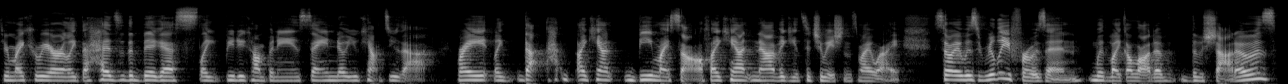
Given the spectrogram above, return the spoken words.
through my career, like the heads of the biggest like beauty companies saying, no, you can't do that. Right. Like that, I can't be myself. I can't navigate situations my way. So I was really frozen with like a lot of those shadows.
